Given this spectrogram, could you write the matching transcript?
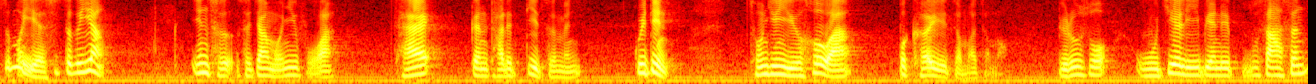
怎么也是这个样？因此，释迦牟尼佛啊，才跟他的弟子们规定，从今以后啊，不可以怎么怎么。比如说五戒里边的不杀生，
